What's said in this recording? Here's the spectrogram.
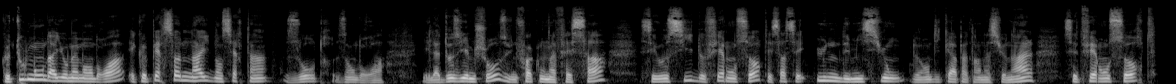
que tout le monde aille au même endroit et que personne n'aille dans certains autres endroits. Et la deuxième chose, une fois qu'on a fait ça, c'est aussi de faire en sorte, et ça c'est une des missions de Handicap International, c'est de faire en sorte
